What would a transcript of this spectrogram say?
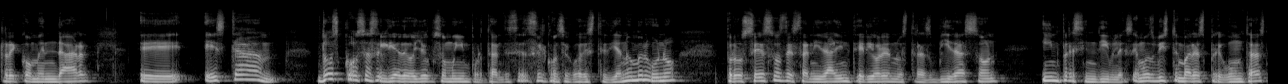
recomendar eh, dos cosas el día de hoy que son muy importantes. Es el consejo de este día. Número uno, procesos de sanidad interior en nuestras vidas son imprescindibles. Hemos visto en varias preguntas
